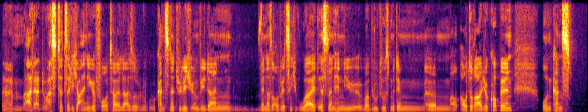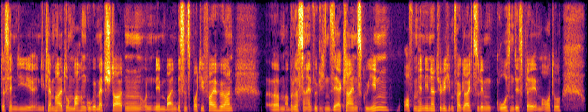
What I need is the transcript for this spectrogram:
Ähm, Ada, du hast tatsächlich einige Vorteile. Also du kannst natürlich irgendwie dein, wenn das Auto jetzt nicht uralt ist, dein Handy über Bluetooth mit dem ähm, Autoradio koppeln und kannst das Handy in die Klemmhalterung machen, Google Maps starten und nebenbei ein bisschen Spotify hören. Ähm, aber du hast dann halt wirklich einen sehr kleinen Screen auf dem Handy natürlich im Vergleich zu dem großen Display im Auto.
